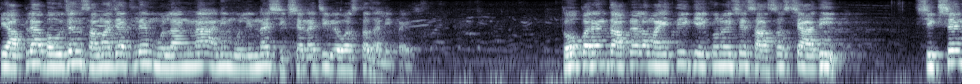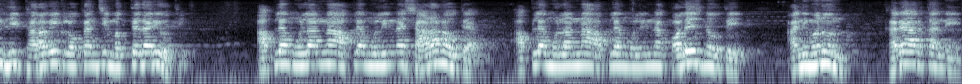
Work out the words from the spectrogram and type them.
की आपल्या बहुजन समाजातल्या मुलांना आणि मुलींना शिक्षणाची व्यवस्था झाली पाहिजे. तोपर्यंत आपल्याला माहिती की एकोणीसशे सहासष्टच्या आधी शिक्षण ही ठराविक लोकांची मक्तेदारी होती. आपल्या मुलांना आपल्या मुलींना शाळा नव्हत्या आपल्या मुलांना आपल्या मुलींना कॉलेज नव्हते. आणि म्हणून खऱ्या अर्थाने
